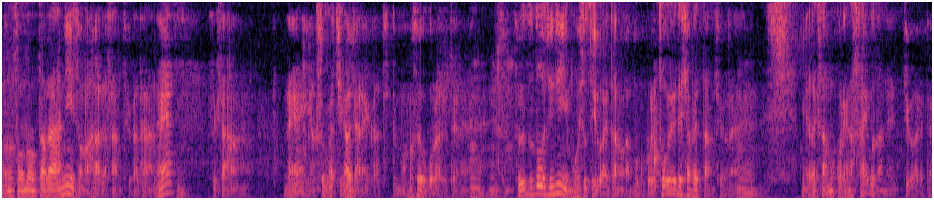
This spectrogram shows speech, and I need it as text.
い、そのただにその原田さんという方がね、鈴木さんね、約束が違うじゃないかって言ってものすごい怒られてね、うんうんうん、それと同時にもう一つ言われたのが僕これ東映で喋ったんですよね、うん、宮崎さんもこれが最後だねって言われてね、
